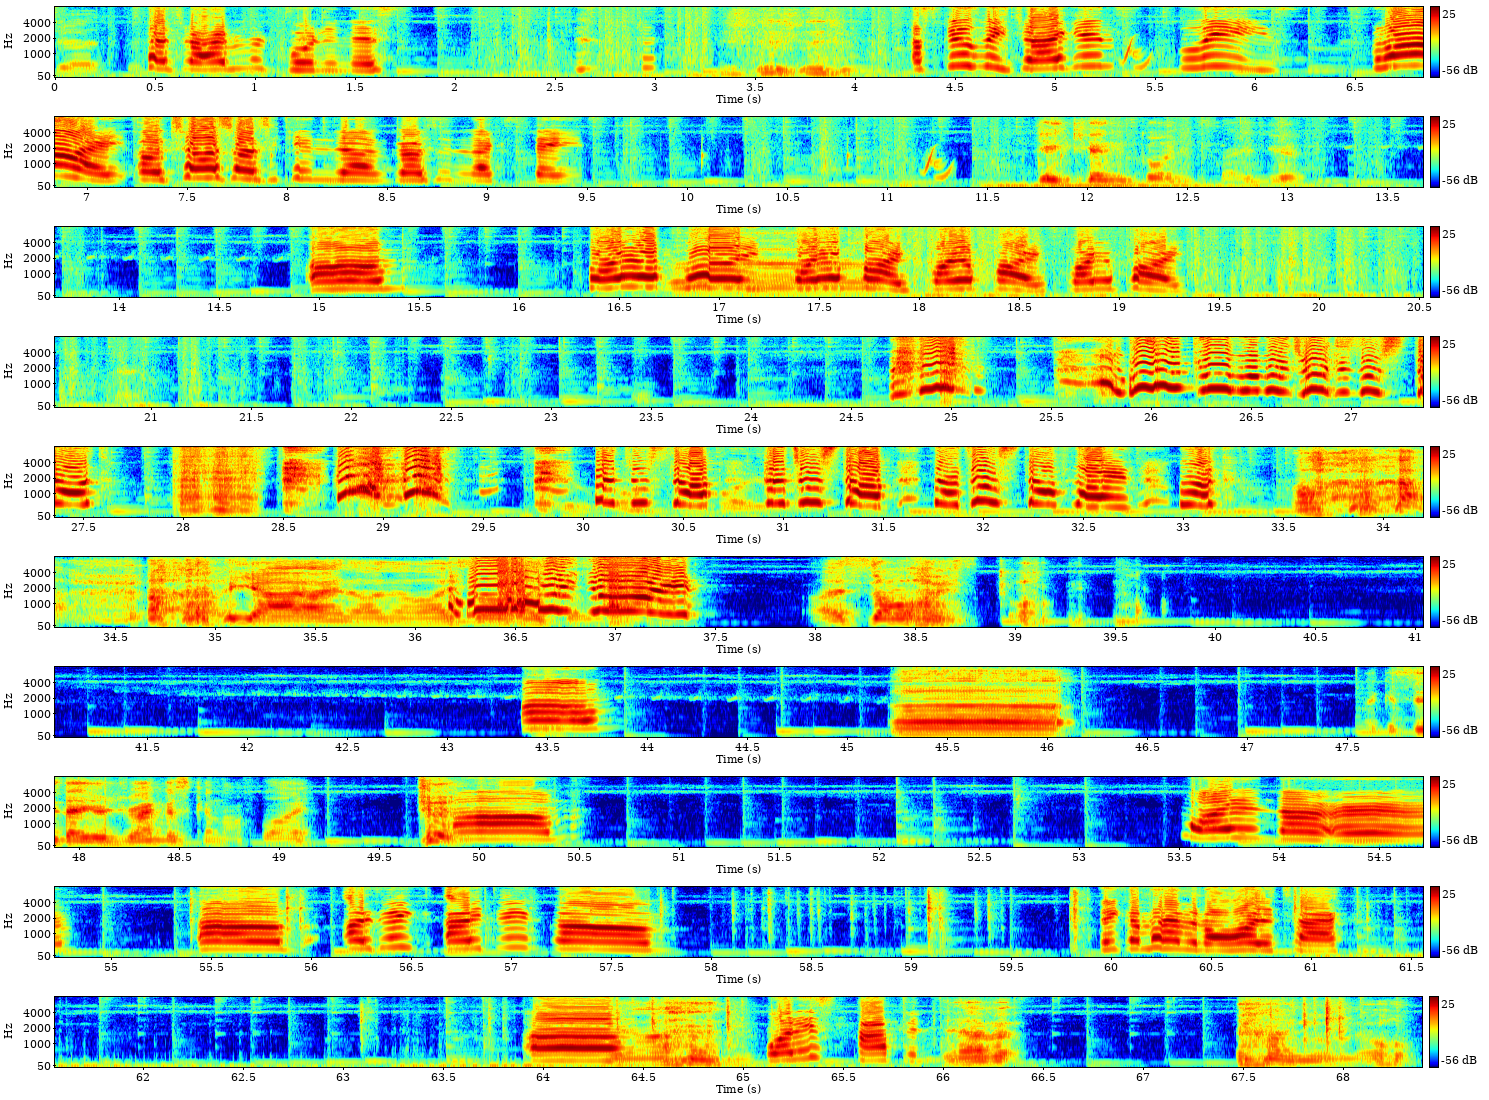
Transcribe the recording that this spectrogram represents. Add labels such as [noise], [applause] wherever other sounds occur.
shit. Petra, I'm recording this. [laughs] Excuse me, dragons, please fly. Oh, Cha Cha can um, go to the next stage. They can go inside here. Um, fly up high, fly up Uh. high, fly up high, fly up stop! Petro, stop flying! Look! Oh, [laughs] yeah, I know, I know. I saw. Oh I my saw. god! I saw what's going on. Um, Uh, I can see that your dragons cannot fly. [laughs] um. What in the earth? Um, I think, I think, um. I think I'm having a heart attack. Um, yeah. [laughs] what is happening? they have it. [laughs] I don't know.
